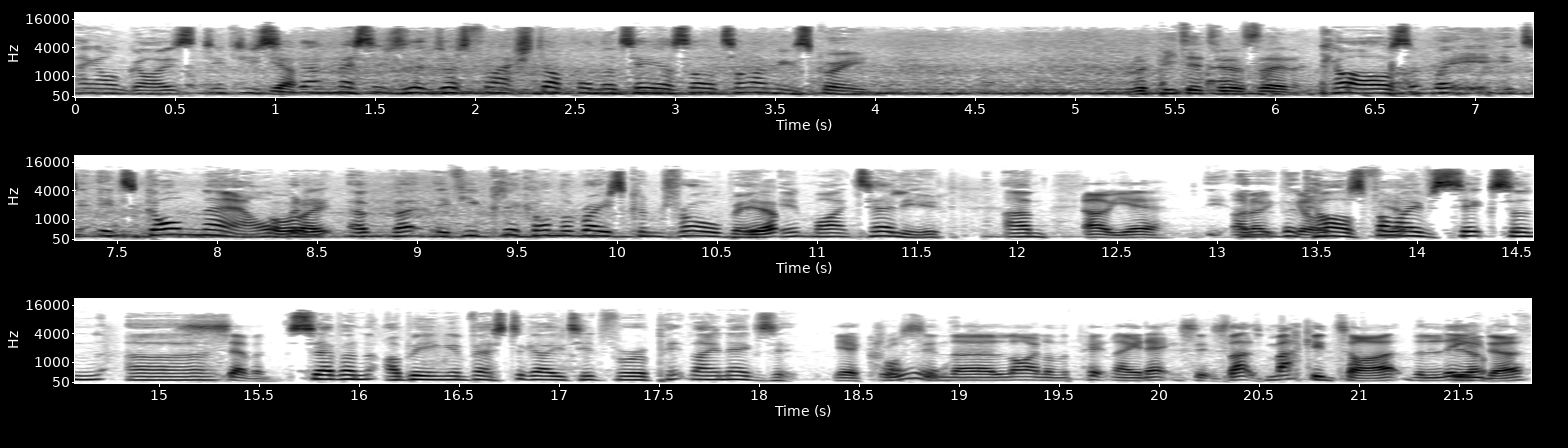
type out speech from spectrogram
Hang on, guys. Did you see yeah. that message that just flashed up on the TSL timing screen? Repeat it to us then. Cars, it's it's gone now. But, right. it, uh, but if you click on the race control bit, yep. it might tell you. Um, oh yeah. Uh, the cars five, yep. six, and uh, seven. Seven are being investigated for a pit lane exit. Yeah, crossing Ooh. the line on the pit lane exit. So that's McIntyre, the leader. Yep.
